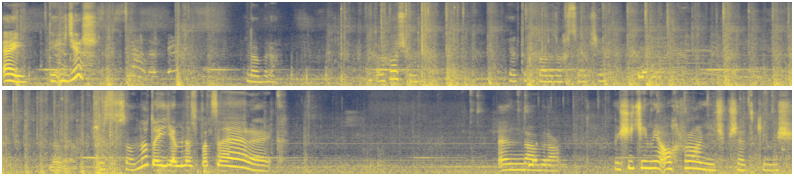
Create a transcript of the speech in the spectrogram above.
Ej, ty idziesz? Dobra. To chodźmy. Jak tak bardzo chcecie. No to idziemy na spacerek. Em, dobra. Musicie mnie ochronić przed kimś.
